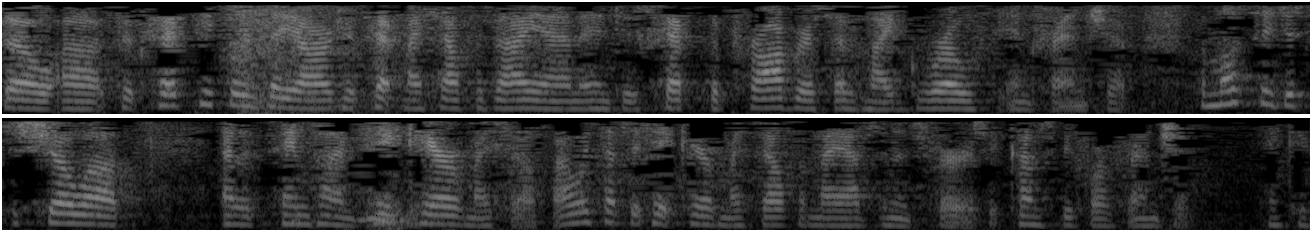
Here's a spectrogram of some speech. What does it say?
so uh, to accept people as they are, to accept myself as I am, and to accept the progress of my growth in friendship. But mostly just to show up and at the same time take care of myself. I always have to take care of myself and my abstinence first. It comes before friendship. Thank you.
